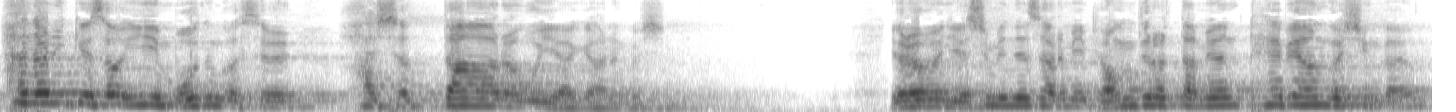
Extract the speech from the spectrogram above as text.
하나님께서 이 모든 것을 하셨다라고 이야기하는 것입니다. 여러분, 예수 믿는 사람이 병들었다면 패배한 것인가요?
